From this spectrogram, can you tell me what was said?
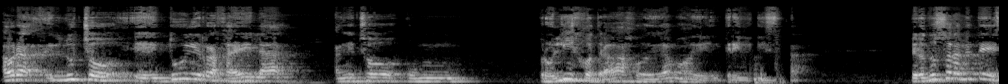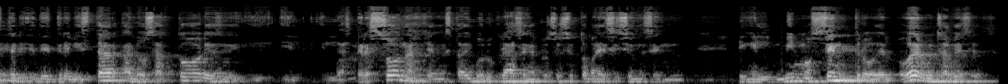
Ahora, Lucho, eh, tú y Rafaela han hecho un prolijo trabajo, digamos, de entrevistar. Pero no solamente de entrevistar a los actores y, las personas que han estado involucradas en el proceso de toma de decisiones en, el mismo centro del poder muchas veces,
